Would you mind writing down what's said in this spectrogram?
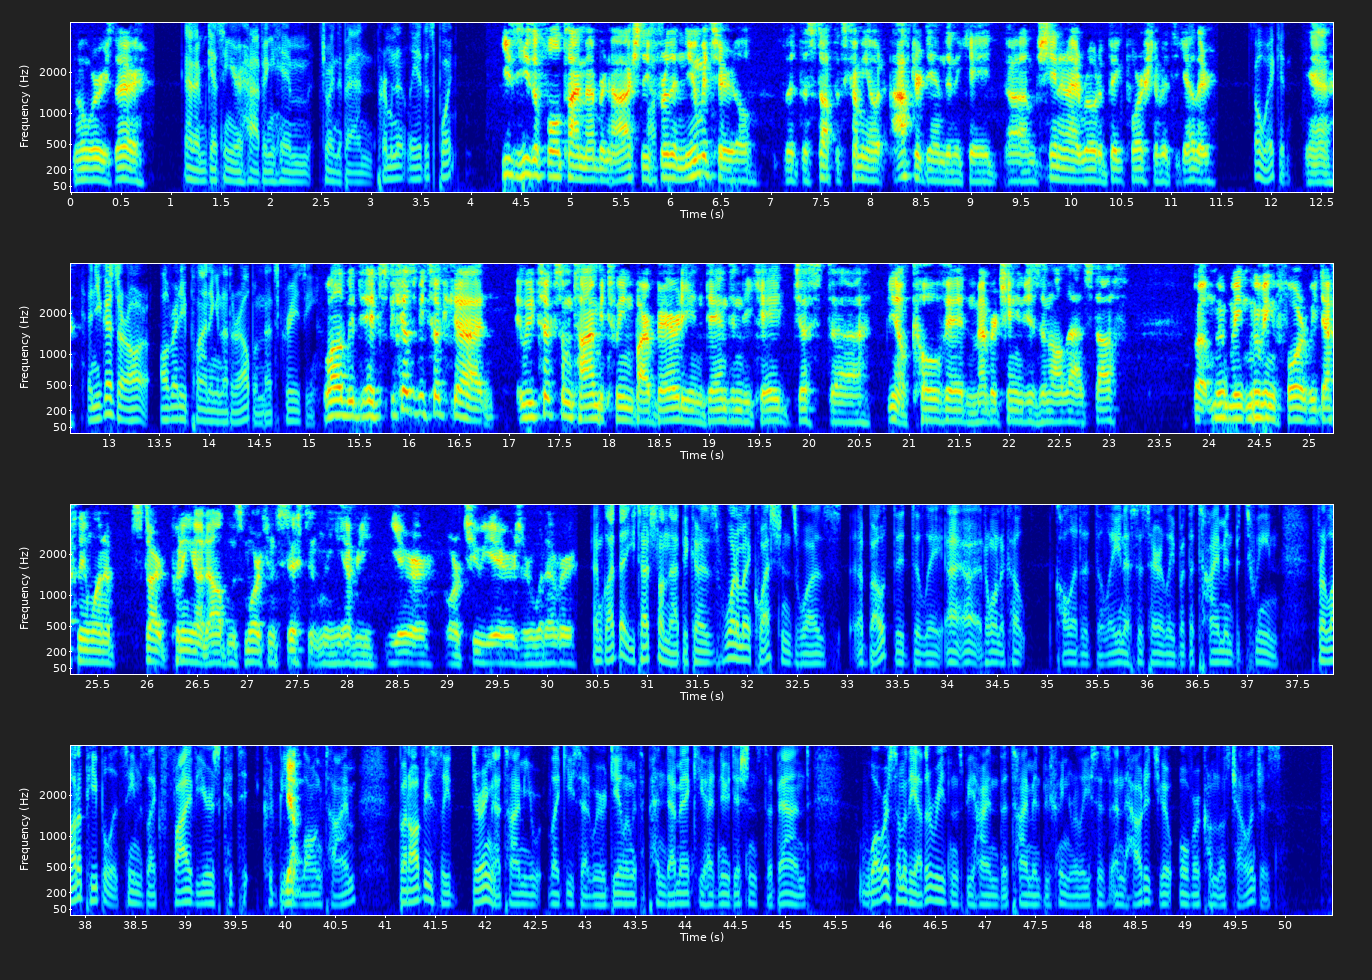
no worries there. And I'm guessing you're having him join the band permanently at this point. He's he's a full time member now. Actually, awesome. for the new material, the the stuff that's coming out after Damned and Decayed, um, Shane and I wrote a big portion of it together. Oh, wicked! Yeah, and you guys are already planning another album. That's crazy. Well, it's because we took uh, we took some time between Barbarity and Damned and Decayed, just uh, you know, COVID and member changes and all that stuff. But moving moving forward, we definitely want to start putting out albums more consistently every year or two years or whatever. I'm glad that you touched on that because one of my questions was about the delay. I, I don't want to call call it a delay necessarily, but the time in between. For a lot of people, it seems like five years could t- could be yep. a long time. But obviously, during that time, you like you said, we were dealing with the pandemic. You had new additions to the band. What were some of the other reasons behind the time in between releases, and how did you overcome those challenges?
